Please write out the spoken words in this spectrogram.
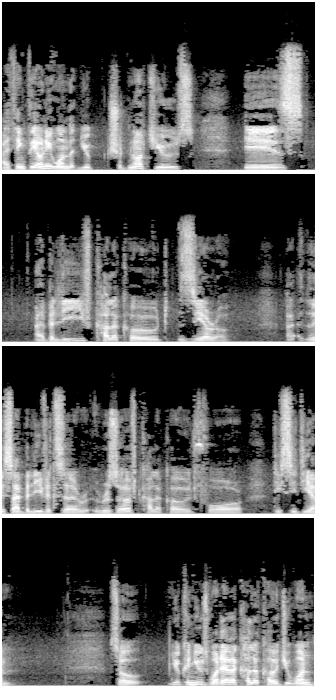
I think the only one that you should not use is, I believe, color code 0. Uh, this, I believe, it's a reserved color code for DCDM. So you can use whatever color code you want.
